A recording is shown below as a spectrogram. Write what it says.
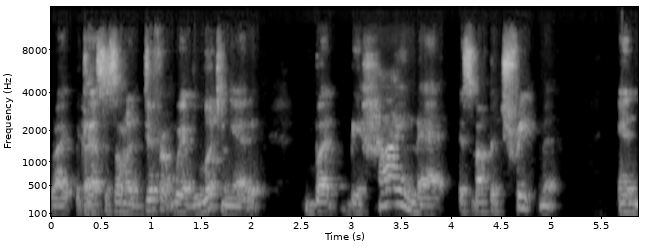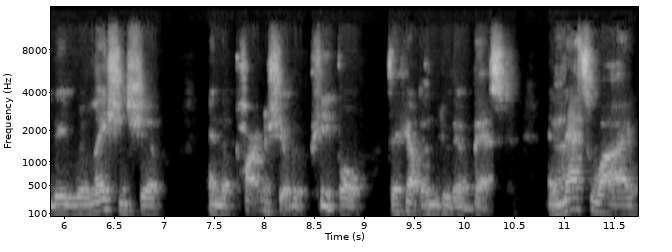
right? Because okay. it's on a different way of looking at it. But behind that, it's about the treatment and the relationship and the partnership with people to help them do their best. And yeah. that's why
